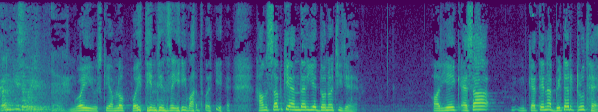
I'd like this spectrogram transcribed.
गंदगी से भरी हुई वही उसकी हम लोग वही तीन दिन से यही बात हो रही है। हम सब के अंदर ये दोनों चीज़ें हैं। और ये एक ऐसा कहते हैं ना बिटर ट्रूथ है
